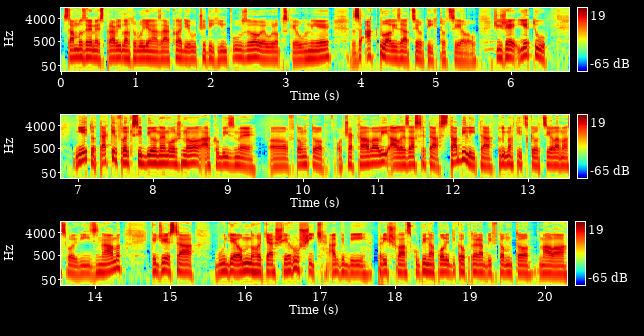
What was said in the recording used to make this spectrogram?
Samozrejme, spravidla to bude na základe určitých impulzov Európskej únie s aktualizáciou týchto cieľov. Čiže je tu nie je to také flexibilné možno, ako by sme v tomto očakávali, ale zase tá stabilita klimatického cieľa má svoj význam, keďže sa bude o mnoho ťažšie rušiť, ak by prišla skupina politikov, ktorá by v tomto mala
